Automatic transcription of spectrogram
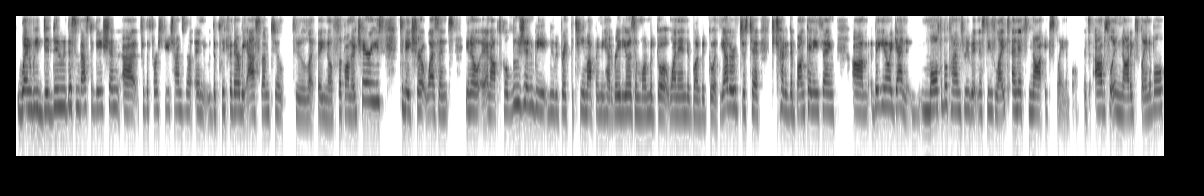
When we did do this investigation uh, for the first few times, and the police were there, we asked them to to you know flip on their cherries to make sure it wasn't you know an optical illusion. We we would break the team up and we had radios and one would go at one end and one would go at the other just to to try to debunk anything. Um, but you know again, multiple times we witnessed these lights and it's not explainable. It's absolutely not explainable.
